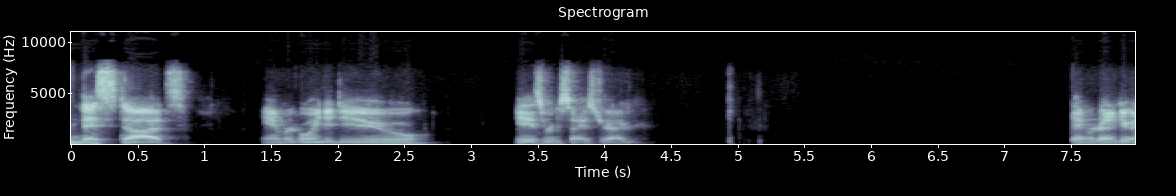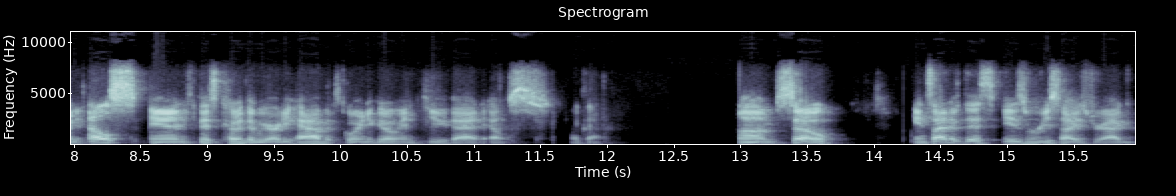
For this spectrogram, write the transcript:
this dot, and we're going to do is resize drag. Then we're going to do an else, and this code that we already have, it's going to go into that else, like that. Um, so inside of this is resize drag.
